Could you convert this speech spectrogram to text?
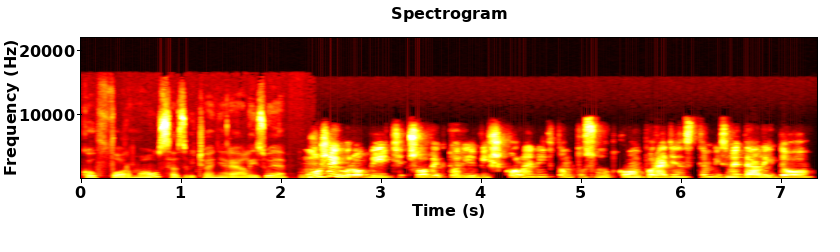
akou formou sa zvyčajne realizuje? Môže ju robiť človek, ktorý je vyškolený v tomto smutkovom poradenstve. My sme dali do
